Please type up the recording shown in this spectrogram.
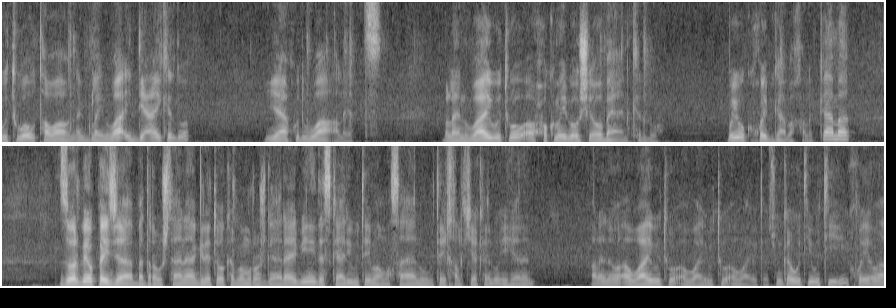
وتووە و تەواو نەک بڵێن وا ئیدعای کردووە یاخود وا ئەڵێت. بڵێن وای وتووە ئەو حکومی بەو شێوە بەیان کردووە. بۆی وەکو خۆی بگا بە خەڵک. کامە زۆربێ و پەیجە بەدڕەوشتانە ئەگرێتەوە کە بەم ڕۆژگارای بینی دەستکاری وتەی مامەسایان و وتەی خەڵکیەکەن و ئیهێنن. ئەڵێنەوە ئەو وای وتو ئەو وای وتو ئەو وایتە چونکە وتی وتی خۆیەوە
